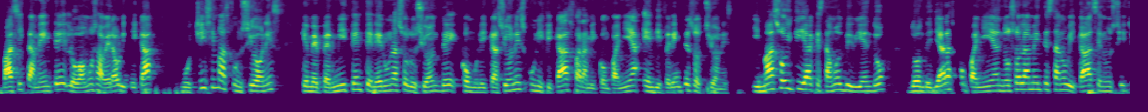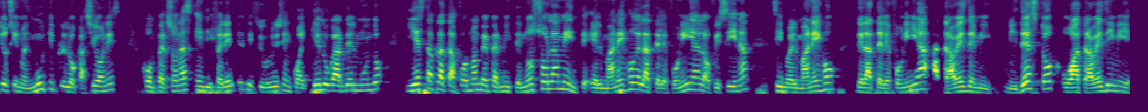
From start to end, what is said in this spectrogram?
básicamente lo vamos a ver ahorita, muchísimas funciones que me permiten tener una solución de comunicaciones unificadas para mi compañía en diferentes opciones. Y más hoy día que estamos viviendo donde ya las compañías no solamente están ubicadas en un sitio, sino en múltiples locaciones, con personas en diferentes distribuidores en cualquier lugar del mundo. Y esta plataforma me permite no solamente el manejo de la telefonía en la oficina, sino el manejo de la telefonía a través de mi, mi desktop o a través de mi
